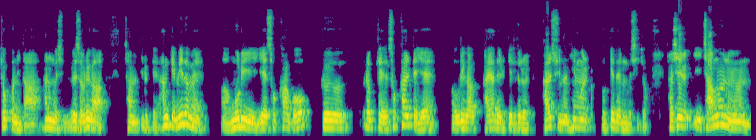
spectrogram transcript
조건이다 하는 것입니다. 그래서 우리가 참 이렇게 함께 믿음의 어, 무리에 속하고 그렇게 속할 때에 우리가 가야 될 길들을 갈 수 있는 힘을 얻게 되는 것이죠. 사실 이 자문은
